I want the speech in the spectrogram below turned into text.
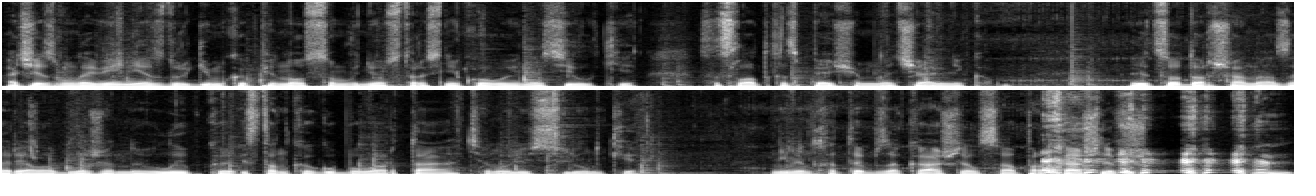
а через мгновение с другим копиносом внес тростниковые носилки со сладко спящим начальником. Лицо Даршана озаряла блаженная улыбка, из тонкогубого рта тянулись слюнки. Неменхотеп закашлялся, а прокашлявшись,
